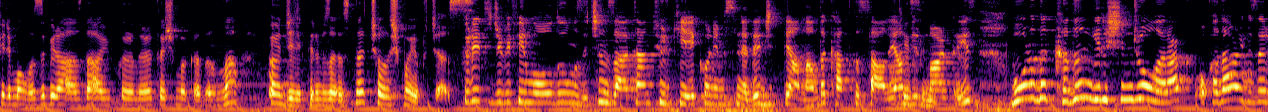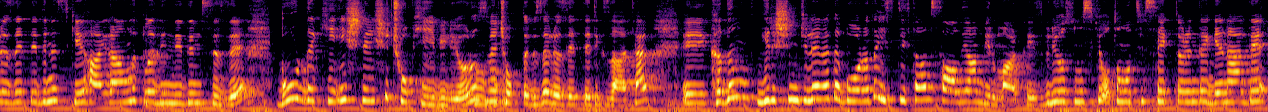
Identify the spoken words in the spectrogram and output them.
firmamızı biraz daha yukarılara taşımak adına önceliklerimiz arasında çalışma yapacağız. Üretici bir firma olduğumuz için zaten Türkiye ekonomisine de ciddi anlamda katkı sağlayan bir Kesinlikle. markayız. Bu arada kadın girişimci olarak o kadar güzel özetlediniz ki hayranlıkla dinledim sizi. Buradaki işleyişi çok iyi biliyoruz Hı hı. ve çok da güzel özetledik zaten. Ee, kadın girişimcilere de bu arada istihdam sağlayan bir markayız. Biliyorsunuz ki otomotiv sektöründe genelde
